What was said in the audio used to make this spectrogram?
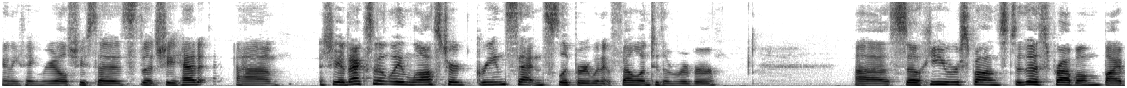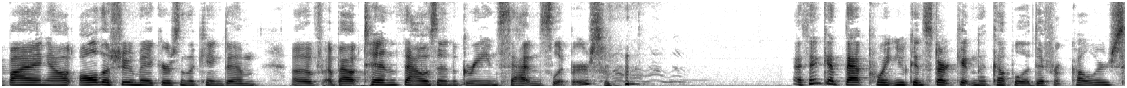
anything real, she says that she had um, she had accidentally lost her green satin slipper when it fell into the river. Uh, so he responds to this problem by buying out all the shoemakers in the kingdom of about 10,000 green satin slippers. I think at that point you can start getting a couple of different colors.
